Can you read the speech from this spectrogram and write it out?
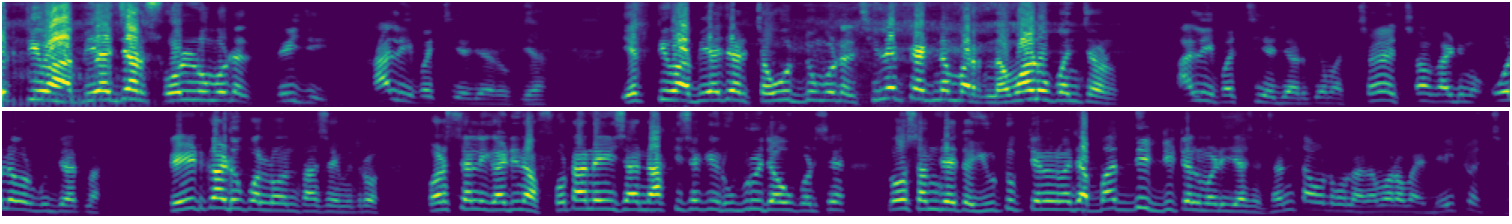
એક્ટિવા બે હજાર સોળનું મોડેલ થ્રીજી ખાલી પચીસ હજાર રૂપિયા. એક્ટિવા બે હજાર ચૌદનું મોડેલ સિલેક્ટેડ નંબર નવ્વાણું પંચાણું, ખાલી પચીસ હજાર રૂપિયામાં છ છ ગાડીમાં ઓલ ઓવર ગુજરાતમાં. ક્રેડિટ કાર્ડ ઉપર લોન થશે મિત્રો. પર્સનલી ગાડીના ફોટા નહીં નાખી શકી રૂબરૂ જવું પડશે. નો સમજાય તો યુટ્યુબ ચેનલમાં જ્યાં બધી જ ડિટેલ મળી જશે. જનતા ઓટોના તમારો ભાઈ બેઠો જ છે.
